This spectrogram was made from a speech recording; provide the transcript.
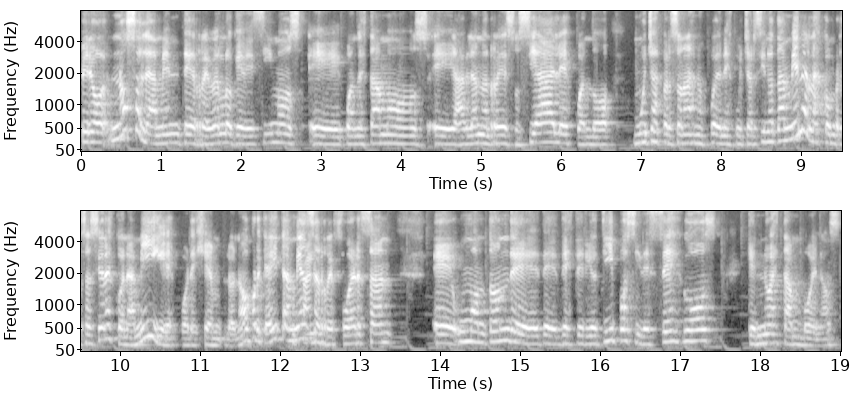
pero no solamente rever lo que decimos eh, cuando estamos eh, hablando en redes sociales, cuando muchas personas nos pueden escuchar, sino también en las conversaciones con amigues, por ejemplo, ¿no? Porque ahí también se refuerzan eh, un montón de, estereotipos y de sesgos que no están buenos.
